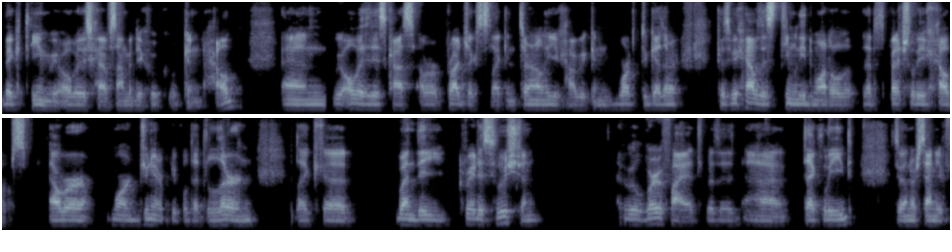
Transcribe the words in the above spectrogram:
big team, we always have somebody who, who, can help, and we always discuss our projects like internally how we can work together because we have this team lead model that especially helps our more junior people that learn like uh, when they create a solution we'll verify it with a uh, tech lead to understand if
